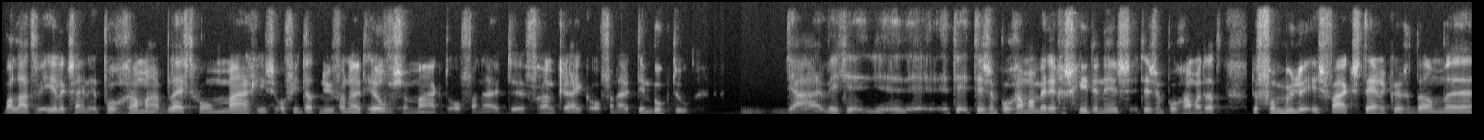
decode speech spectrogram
Maar laten we eerlijk zijn, het programma blijft gewoon magisch. Of je dat nu vanuit Hilversum maakt, of vanuit uh, Frankrijk, of vanuit Timbuktu ja, weet je, het, het, is een programma met een geschiedenis. Het is een programma dat de formule is vaak sterker dan, uh,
